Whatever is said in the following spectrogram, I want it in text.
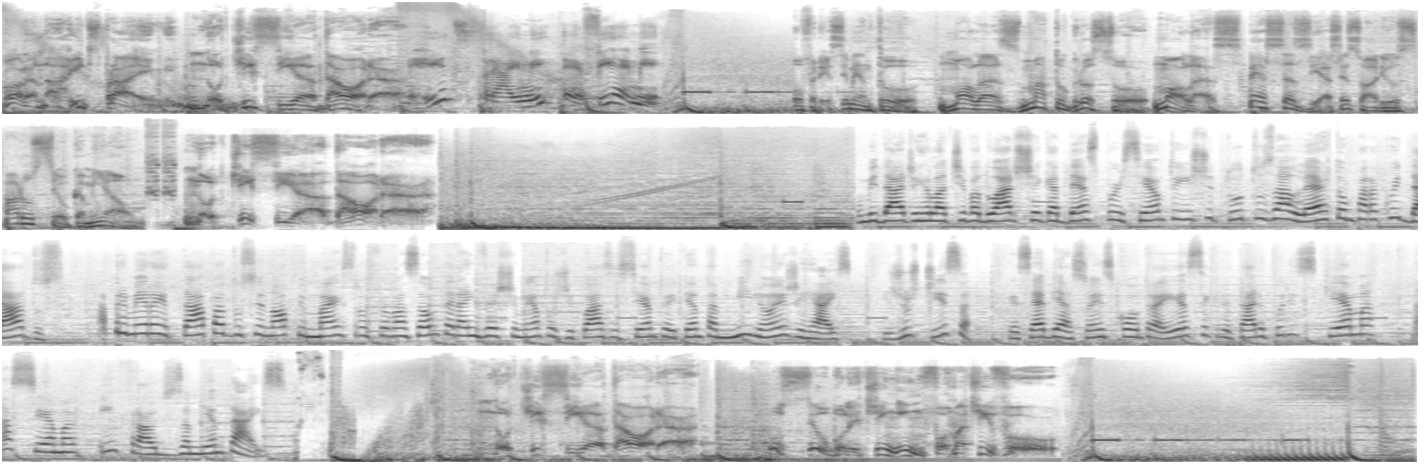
Agora na Hits Prime. Notícia da hora. Hits Prime FM. Oferecimento: Molas Mato Grosso. Molas, peças e acessórios para o seu caminhão. Notícia da hora. Umidade relativa do ar chega a 10% e institutos alertam para cuidados. A primeira etapa do Sinop Mais Transformação terá investimentos de quase 180 milhões de reais e Justiça recebe ações contra ex-secretário por esquema na SEMA em fraudes ambientais. Notícia da hora. O seu boletim informativo.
